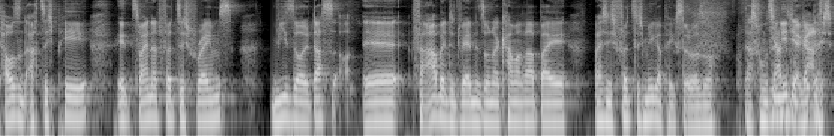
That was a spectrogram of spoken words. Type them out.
1080p in 240 Frames, wie soll das äh, verarbeitet werden in so einer Kamera bei, weiß ich, 40 Megapixel oder so? Das funktioniert ja, das ja gar nicht.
